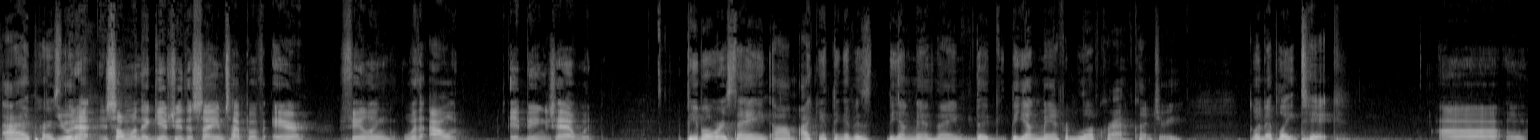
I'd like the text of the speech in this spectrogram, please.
I personally, you would have someone that gives you the same type of air feeling without it being Chadwick. people were saying, um, I can't think of his the young man's name, the the young man from Lovecraft Country, the one that played Tick. Uh oh,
